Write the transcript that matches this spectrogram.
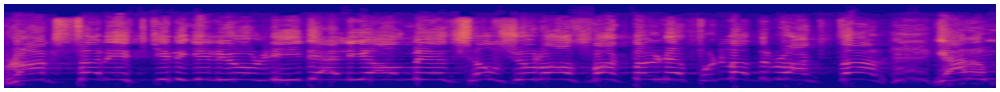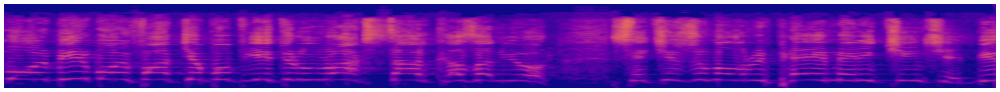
Rockstar etkili geliyor. Liderliği almaya çalışıyor. Asfakta öne fırladı Rockstar. Yarım boy bir boy fark yapıp 7 numaralı Rockstar kazanıyor. 8 numaralı Repairman ikinci. Bir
